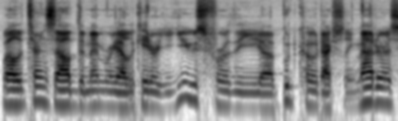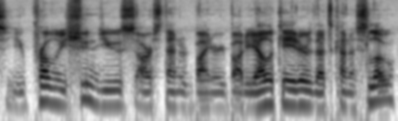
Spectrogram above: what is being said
well, it turns out the memory allocator you use for the uh, boot code actually matters. You probably shouldn't use our standard binary buddy allocator, that's kind of slow.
